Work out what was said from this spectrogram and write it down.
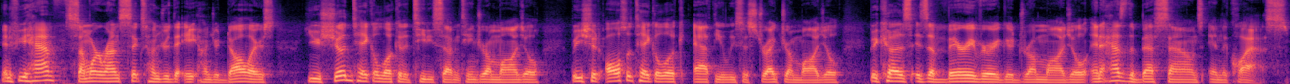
And if you have somewhere around 600 to $800, you should take a look at the TD17 drum module, but you should also take a look at the Alesis Strike drum module because it's a very, very good drum module and it has the best sounds in the class.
